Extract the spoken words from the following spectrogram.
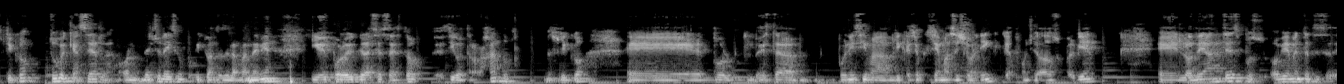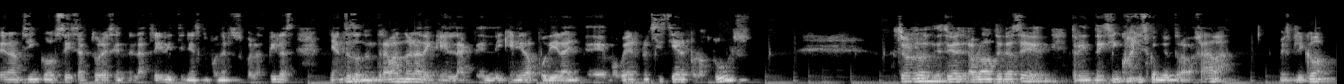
¿Me explico? Tuve que hacerla. De hecho, la hice un poquito antes de la pandemia y hoy por hoy, gracias a esto, sigo trabajando. ¿Me explico? Eh, por esta buenísima aplicación que se llama Session Link, que ha funcionado súper bien. Eh, lo de antes, pues obviamente eran cinco o seis actores en el atril y tenías que ponerte súper las pilas. Y antes donde entrabas no era de que el, ingeniero pudiera eh, mover, no existía el Pro Tools. Estoy, hablando de hace 35 años cuando yo trabajaba. ¿Me explico?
